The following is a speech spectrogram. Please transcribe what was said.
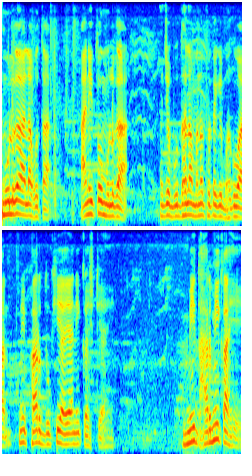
मुलगा आला होता आणि तो मुलगा म्हणजे बुद्धाला म्हणत होता की भगवान मी फार दुःखी आहे आणि कष्टी आहे. मी धार्मिक आहे.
